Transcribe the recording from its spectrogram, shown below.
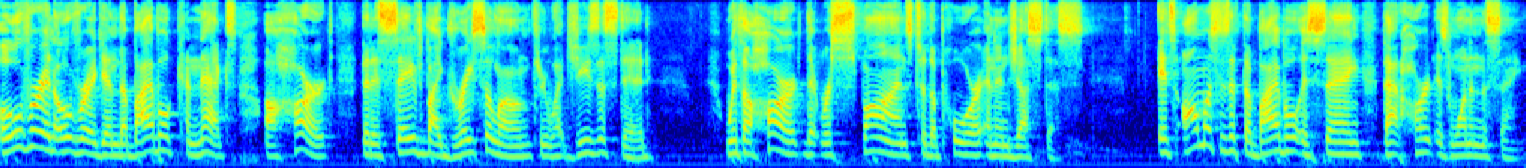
Over and over again, the Bible connects a heart that is saved by grace alone through what Jesus did with a heart that responds to the poor and injustice. It's almost as if the Bible is saying that heart is one and the same.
